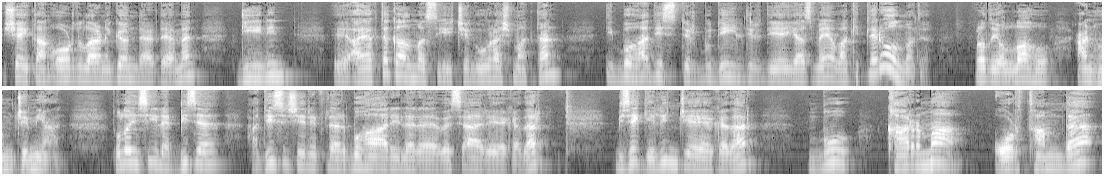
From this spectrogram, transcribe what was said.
Şeytan ordularını gönderdi hemen dinin e, ayakta kalması için uğraşmaktan e, bu hadistir, bu değildir diye yazmaya vakitleri olmadı. Radıyallahu anhum cemiyan. Dolayısıyla bize hadis-i şerifler, Buharilere vesaireye kadar bize gelinceye kadar bu karma ortamda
